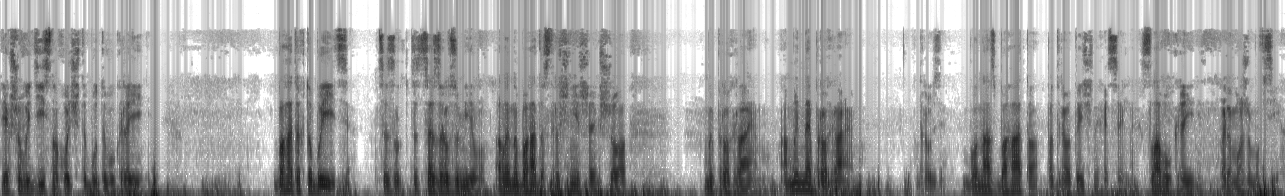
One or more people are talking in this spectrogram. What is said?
якщо ви дійсно хочете бути в Україні. Багато хто боїться, це, це, зрозуміло. Але набагато страшніше, якщо ми програємо. А ми не програємо, друзі. Бо нас багато патріотичних і сильних. Слава Україні! Переможемо всіх!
